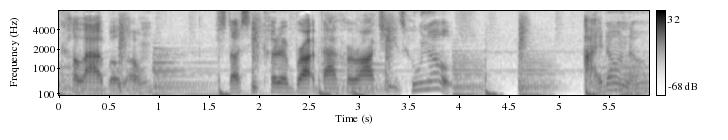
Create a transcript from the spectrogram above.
collab alone, Stussy could have brought back Huaraches. Who knows? I don't know.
